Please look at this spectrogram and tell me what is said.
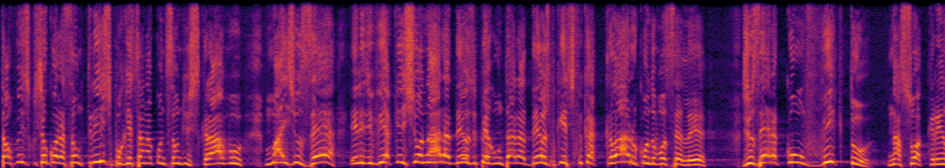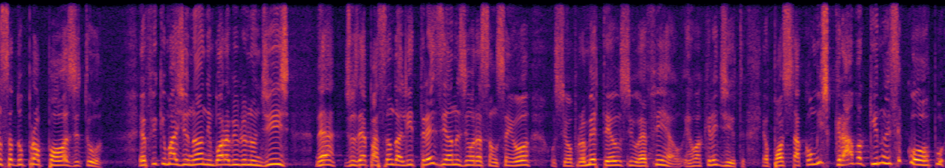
talvez com seu coração triste porque está na condição de escravo, mas José, ele devia questionar a Deus e perguntar a Deus, porque isso fica claro quando você lê. José era convicto na sua crença do propósito. Eu fico imaginando, embora a Bíblia não diz, né, José passando ali 13 anos em oração, Senhor, o Senhor prometeu, o Senhor é fiel, eu acredito. Eu posso estar como escravo aqui nesse corpo,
